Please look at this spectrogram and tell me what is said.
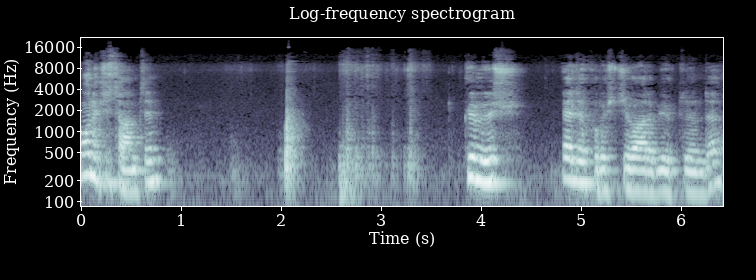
On iki santim. Gümüş. 50 kuruş civarı büyüklüğünde.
